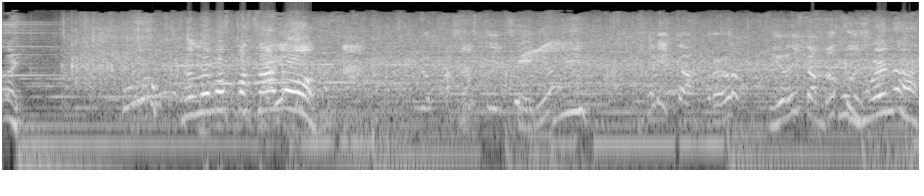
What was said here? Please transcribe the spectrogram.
¡Ay! ¡Uh! ¡Nos lo hemos pasado! ¿Lo pasaste en serio? Sí. ¿Dónde está, bro? ¿Y dónde está ¡Qué buena!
